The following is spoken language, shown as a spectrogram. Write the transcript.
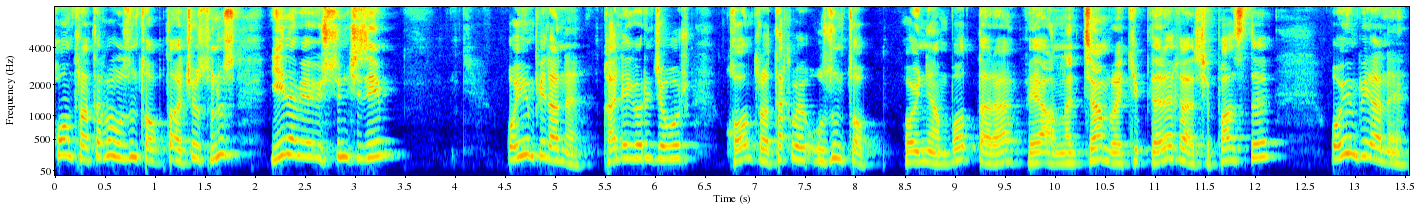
kontratak ve uzun topta açıyorsunuz. Yine bir üstünü çizeyim. Oyun planı kale görünce vur. Kontratak ve uzun top oynayan botlara veya anlatacağım rakiplere karşı paslı. Oyun planı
